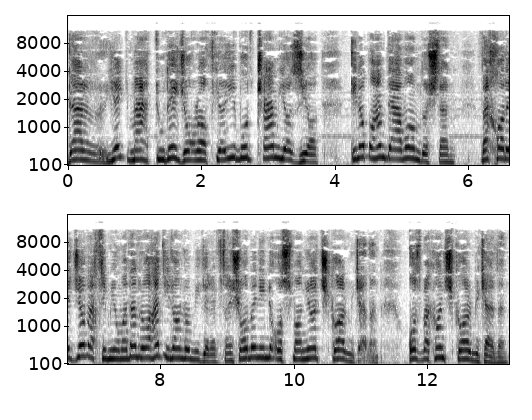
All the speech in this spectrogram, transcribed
در یک محدوده جغرافیایی بود کم یا زیاد. اینا با هم دعوام داشتن و خارجی ها وقتی می اومدن راحت ایران رو می گرفتن. شما این عثمانی ها چیکار می‌کردن ازبکان چیکار می‌کردن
